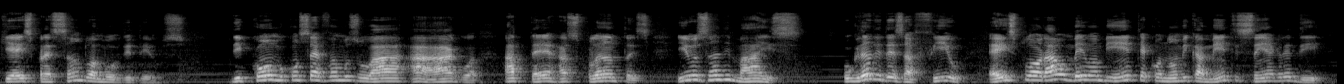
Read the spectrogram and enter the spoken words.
que é a expressão do amor de Deus. De como conservamos o ar, a água, a terra, as plantas e os animais. O grande desafio é explorar o meio ambiente economicamente sem agredir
